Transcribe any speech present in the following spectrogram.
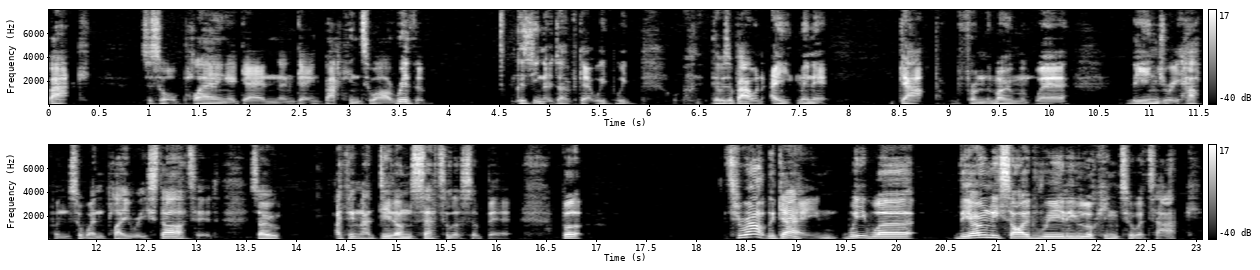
back to sort of playing again and getting back into our rhythm. Because you know, don't forget, we we there was about an eight minute gap from the moment where the injury happened to when play restarted. So I think that did unsettle us a bit, but throughout the game, we were the only side really looking to attack.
